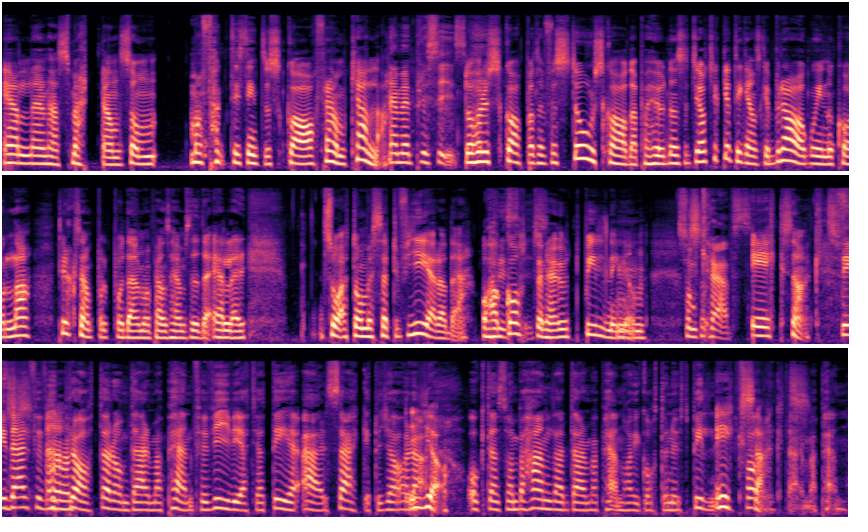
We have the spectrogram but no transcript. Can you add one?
eller den här smärtan som man faktiskt inte ska framkalla. Nej men precis. Då har du skapat en för stor skada på huden. Så jag tycker att det är ganska bra att gå in och kolla till exempel på Dermapens hemsida eller så att de är certifierade och har Precis. gått den här utbildningen. Som så, krävs. Exakt. Det är därför vi Ja. pratar om Dermapen, för vi vet ju att det är säkert att göra. Ja. Och den som behandlar Dermapen har ju gått en utbildning Exakt. för Dermapen.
